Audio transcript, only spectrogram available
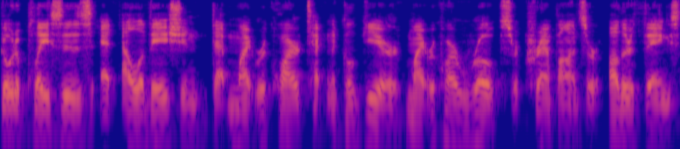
go to places at elevation that might require technical gear, might require ropes or crampons or other things,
